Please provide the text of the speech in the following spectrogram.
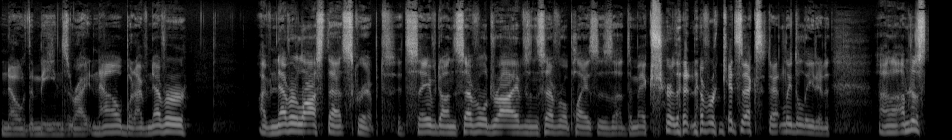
know the means right now, but I've never I've never lost that script. It's saved on several drives in several places uh, to make sure that it never gets accidentally deleted. Uh, I'm just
